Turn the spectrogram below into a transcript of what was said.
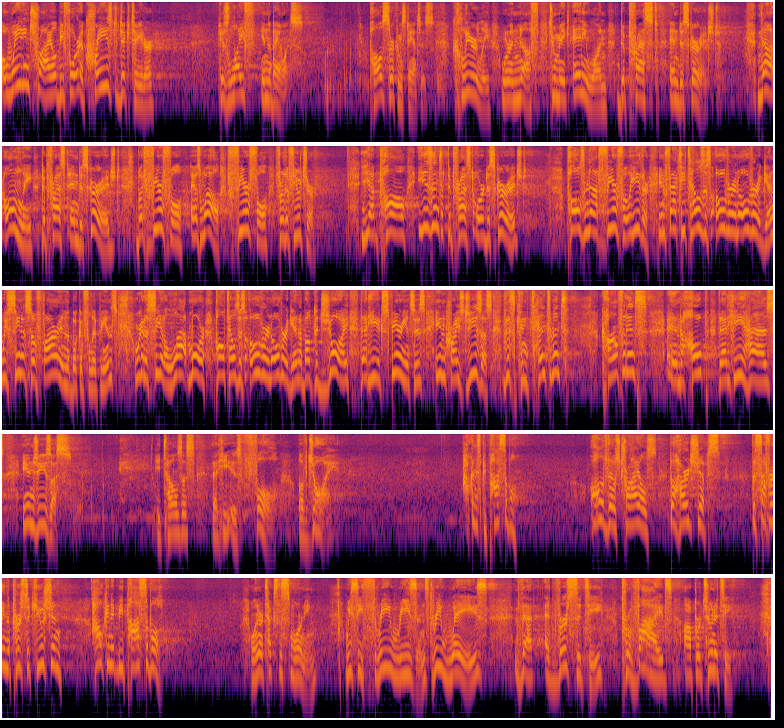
awaiting trial before a crazed dictator, his life in the balance. Paul's circumstances clearly were enough to make anyone depressed and discouraged. Not only depressed and discouraged, but fearful as well, fearful for the future. Yet Paul isn't depressed or discouraged Paul's not fearful either. In fact, he tells us over and over again, we've seen it so far in the book of Philippians, we're going to see it a lot more. Paul tells us over and over again about the joy that he experiences in Christ Jesus. This contentment, confidence, and hope that he has in Jesus. he tells us that he is full of joy. Can this be possible? All of those trials, the hardships, the suffering, the persecution, how can it be possible? Well, in our text this morning, we see three reasons, three ways that adversity provides opportunity.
